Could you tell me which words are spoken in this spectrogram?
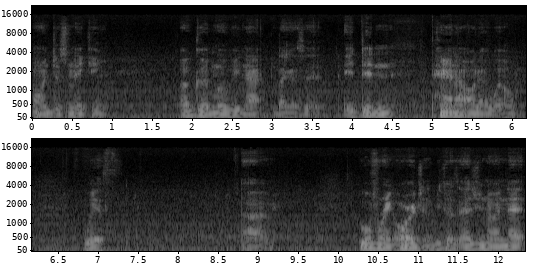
on just making a good movie. Not like I said, it didn't pan out all that well with uh, Wolverine Origins because, as you know, in that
